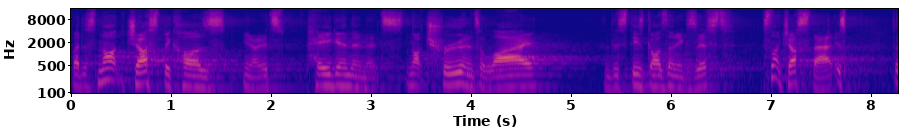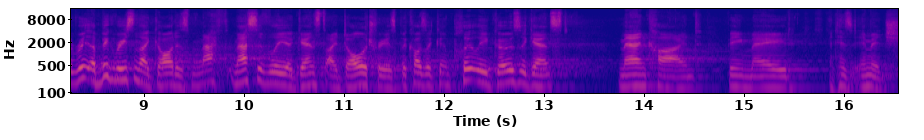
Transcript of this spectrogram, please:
But it's not just because you know, it's pagan and it's not true and it's a lie and this, these gods don't exist. It's not just that. It's the re- a big reason that God is ma- massively against idolatry is because it completely goes against mankind being made in his image.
